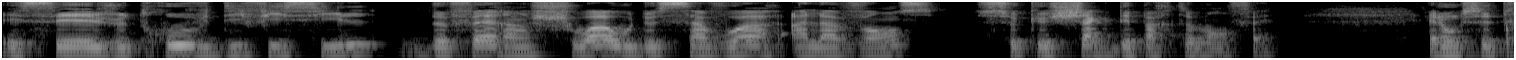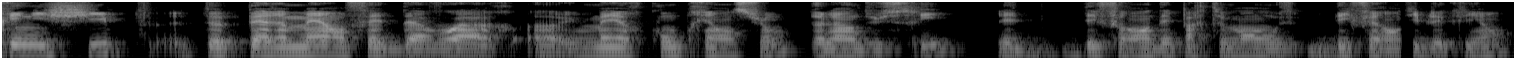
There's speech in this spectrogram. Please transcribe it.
et c'est, je trouve, difficile de faire un choix ou de savoir à l'avance ce que chaque département fait. Et donc, ce traineeship te permet en fait d'avoir euh, une meilleure compréhension de l'industrie, les différents départements ou différents types de clients,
